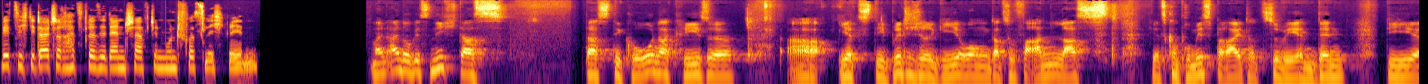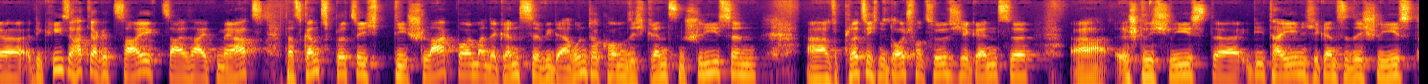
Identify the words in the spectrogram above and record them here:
wird sich die deutsche Ratspräsidentschaft den Mund fusselig reden? Mein Eindruck ist nicht, dass dass die Corona-Krise äh, jetzt die britische Regierung dazu veranlasst, jetzt kompromissbereiter zu werden. Denn die, äh, die Krise hat ja gezeigt, seit, seit März, dass ganz plötzlich die Schlagbäume an der Grenze wieder herunterkommen, sich Grenzen schließen, äh, also plötzlich eine deutsch-französische Grenze äh, sich schließt, äh, die italienische Grenze sich schließt.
